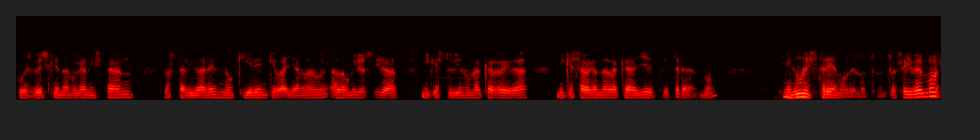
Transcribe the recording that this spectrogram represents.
pues ves que en Afganistán los talibanes no quieren que vayan a la universidad, ni que estudien una carrera, ni que salgan a la calle, etcétera, ¿no? Hmm. En un extremo del otro. Entonces ahí vemos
